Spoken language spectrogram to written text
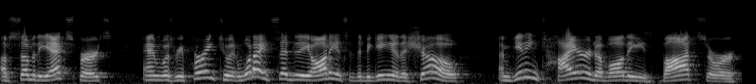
of some of the experts and was referring to it. And what I said to the audience at the beginning of the show, I'm getting tired of all these bots or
